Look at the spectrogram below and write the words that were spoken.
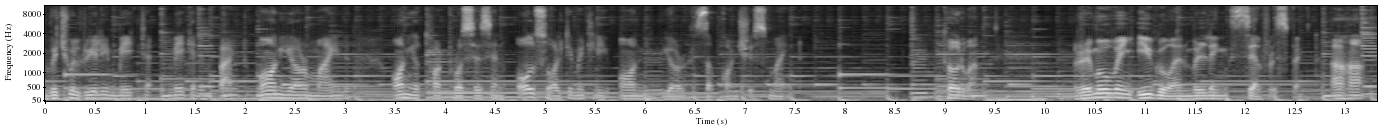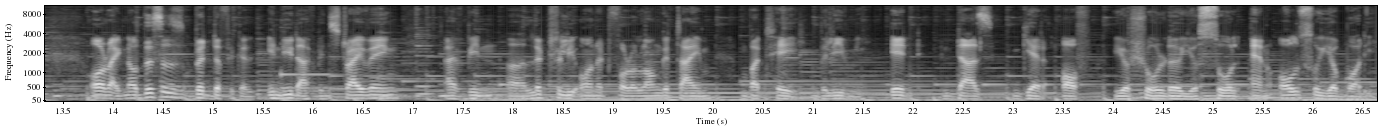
which will really make, make an impact on your mind, on your thought process, and also ultimately on your subconscious mind. Third one, removing ego and building self respect. Uh huh all right, now this is a bit difficult. Indeed, I've been striving, I've been uh, literally on it for a longer time, but hey, believe me, it does get off your shoulder, your soul, and also your body.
